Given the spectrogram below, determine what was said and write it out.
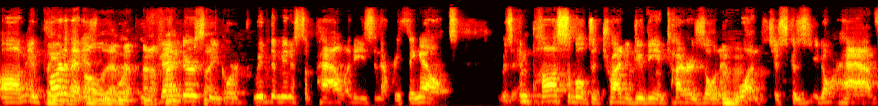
Um, and part of that is we worked with vendors, we worked with the municipalities and everything else. It was impossible to try to do the entire zone mm-hmm. at once just because you don't have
